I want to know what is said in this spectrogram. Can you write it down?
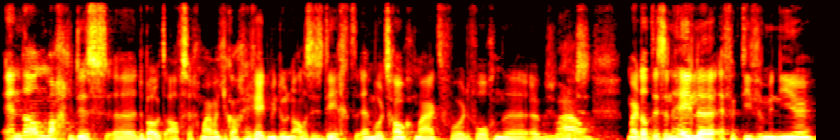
En dan mag je dus eh, de boot af, zeg maar. Want je kan geen reet meer doen. Alles is dicht en wordt schoongemaakt voor de volgende eh, bezoekers. Maar dat is een hele effectieve manier.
